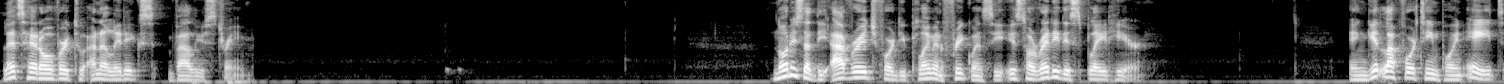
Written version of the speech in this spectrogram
Let's head over to Analytics Value Stream. Notice that the average for deployment frequency is already displayed here. In GitLab 14.8,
